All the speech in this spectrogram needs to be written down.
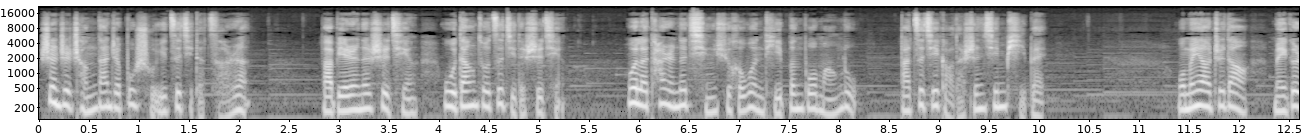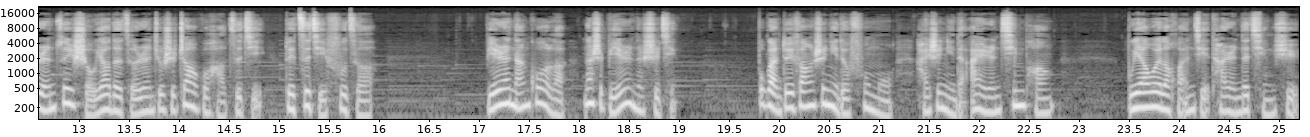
甚至承担着不属于自己的责任，把别人的事情误当做自己的事情。为了他人的情绪和问题奔波忙碌，把自己搞得身心疲惫。我们要知道，每个人最首要的责任就是照顾好自己，对自己负责。别人难过了，那是别人的事情，不管对方是你的父母还是你的爱人亲朋，不要为了缓解他人的情绪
